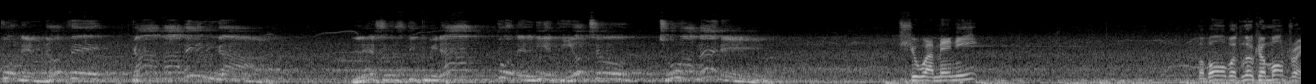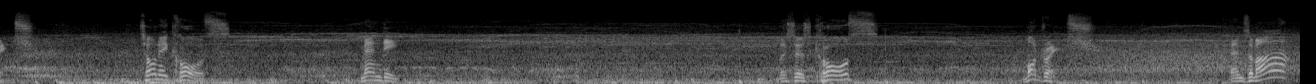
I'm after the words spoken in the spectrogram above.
con el 12 Camavinga. Le sustituirá con el 18 Tchouameni. Tchouameni. The ball with Luka Modric. Toni Kroos. Mendy. This is Kroos. Modric. Benzema.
